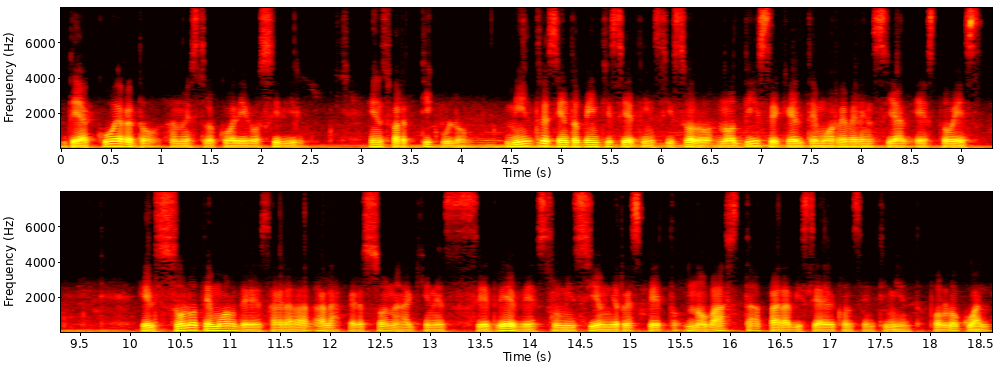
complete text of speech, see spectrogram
De acuerdo a nuestro Código Civil, en su artículo 1327, inciso 2, nos dice que el temor reverencial, esto es, el solo temor de desagradar a las personas a quienes se debe sumisión y respeto, no basta para viciar el consentimiento, por lo cual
